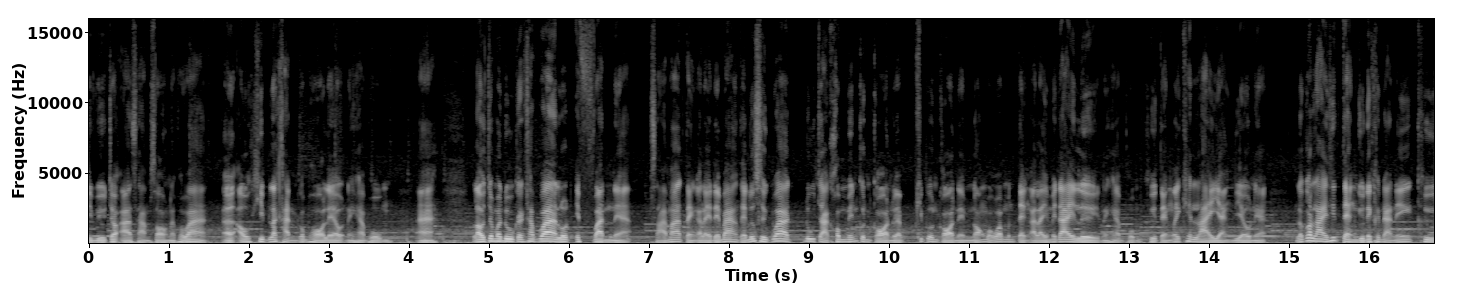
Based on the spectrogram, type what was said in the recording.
รีวิวเจ้า R32 นะเพราะว่าเออเอาคลิปละคันก็พอแล้วนะครับผมอะเราจะมาดูกันครับว่ารถ F1 เนี่ยสามารถแต่งอะไรได้บ้าง แต่รู้สึกว่าดูจากคอมเมนต์ก่อนๆแบบคลิปก่อนๆเนี่ยน้องบอกว่ามันแต่งอะไรไม่ได้เลยนะครับผมคือแต่งได้แค่ลายอย่างเดียวเนี่ยแล้วก็ลายที่แต่งอยู่ในขณะนี้คือ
